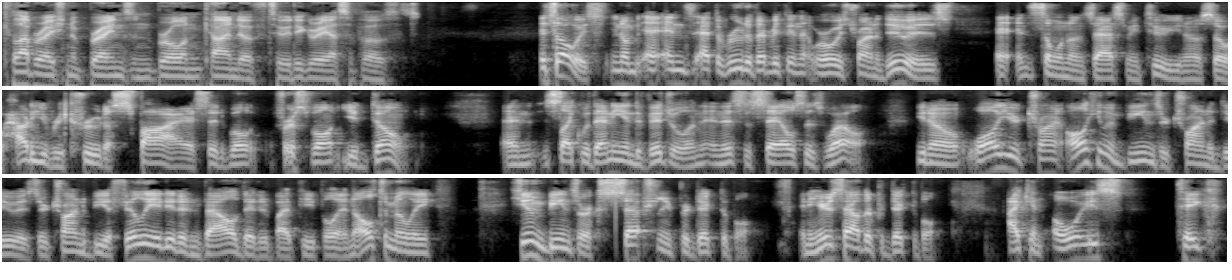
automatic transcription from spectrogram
collaboration of brains and brawn, kind of to a degree, I suppose. It's always, you know, and at the root of everything that we're always trying to do is, and someone once asked me too, you know, so how do you recruit a spy? I said, well, first of all, you don't. And it's like with any individual, and, and this is sales as well you know, all you're trying, all human beings are trying to do is they're trying to be affiliated and validated by people. And ultimately, human beings are exceptionally predictable. And here's how they're predictable I can always take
